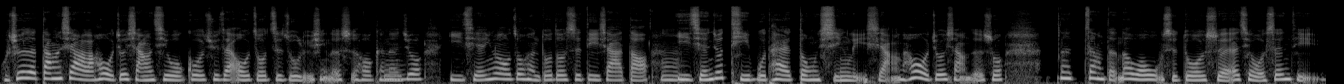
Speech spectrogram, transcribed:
我觉得当下，然后我就想起我过去在欧洲自助旅行的时候，可能就以前因为欧洲很多都是地下道，以前就提不太动行李箱，然后我就想着说。那这样等到我五十多岁，而且我身体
